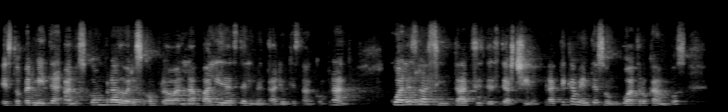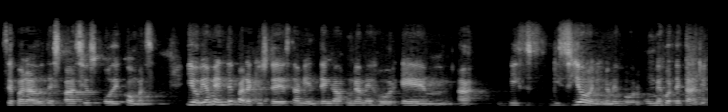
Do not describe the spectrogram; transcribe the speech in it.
Esto permite a los compradores comprobar la validez del inventario que están comprando. ¿Cuál es la sintaxis de este archivo? Prácticamente son cuatro campos separados de espacios o de comas. Y obviamente para que ustedes también tengan una mejor em, visión y una mejor, un mejor detalle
